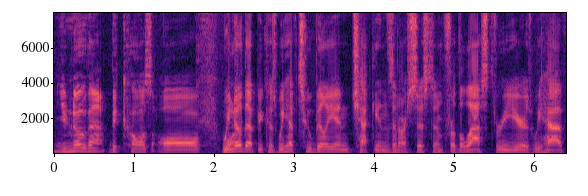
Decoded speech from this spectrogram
you know that because of We what? know that because we have 2 billion check-ins in our system. For the last three years, we have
